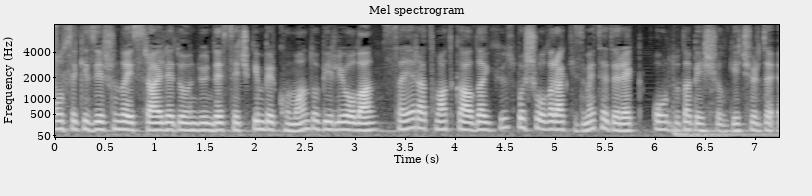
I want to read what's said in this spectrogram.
18 yaşında İsrail'e döndüğünde seçkin bir komando birliği olan Sayerat Matkal'da yüzbaşı olarak hizmet ederek orduda 5 yıl geçirdi.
